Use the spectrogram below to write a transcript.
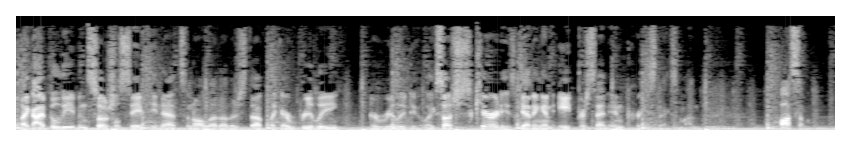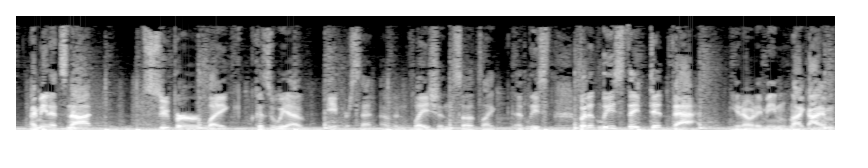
Like I believe in social safety nets and all that other stuff. Like I really, I really do. Like Social Security is getting an eight percent increase next month. Awesome. I mean, it's not super like because we have eight percent of inflation, so it's like at least, but at least they did that. You know what I mean? Like I'm,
